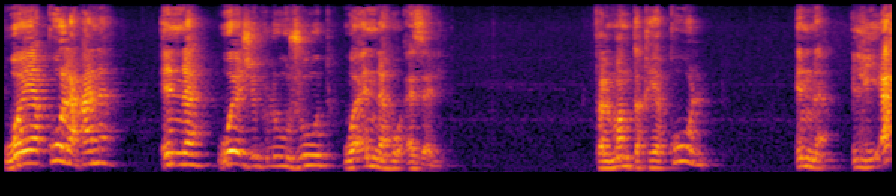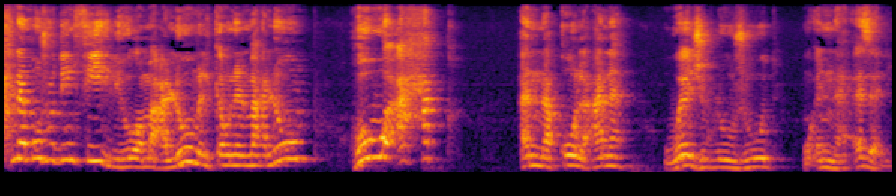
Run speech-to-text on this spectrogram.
ويقول عنه إنه واجب الوجود وإنه أزلي. فالمنطق يقول إن اللي إحنا موجودين فيه اللي هو معلوم الكون المعلوم هو أحق أن نقول عنه واجب الوجود وأنه أزلي.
